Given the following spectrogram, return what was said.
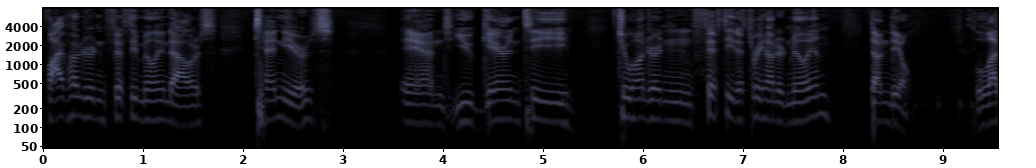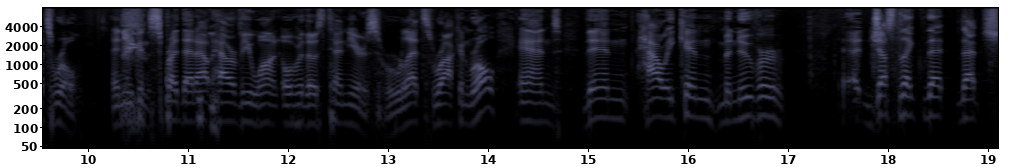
550 million dollars, 10 years, and you guarantee 250 to 300 million. Done deal. Let's roll. And you can spread that out however you want over those 10 years. Let's rock and roll. And then how Howie can maneuver uh, just like that that sh-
